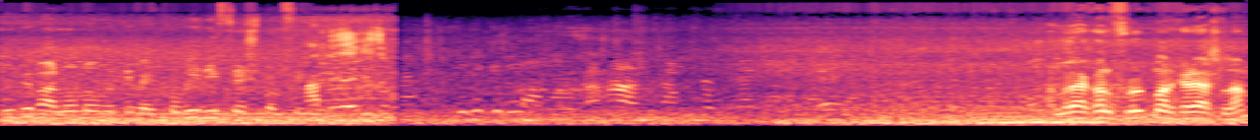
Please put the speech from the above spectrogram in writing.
খুবই ভালো অনুভূতি ভাই খুবই রিফ্রেশমেন্ট আমরা এখন ফ্রুট মার্কেটে আসলাম।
